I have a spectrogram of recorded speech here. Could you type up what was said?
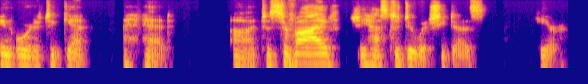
in order to get ahead. Uh, to survive, she has to do what she does here.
